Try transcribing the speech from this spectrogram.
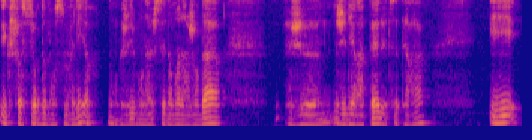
et que je sois sûr de m'en souvenir. Donc j'ai mon c'est dans mon agenda, j'ai des rappels, etc. Et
